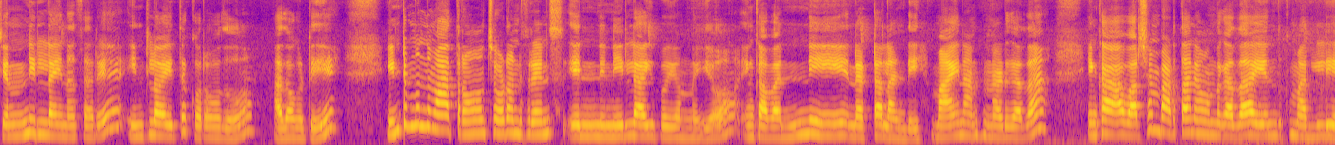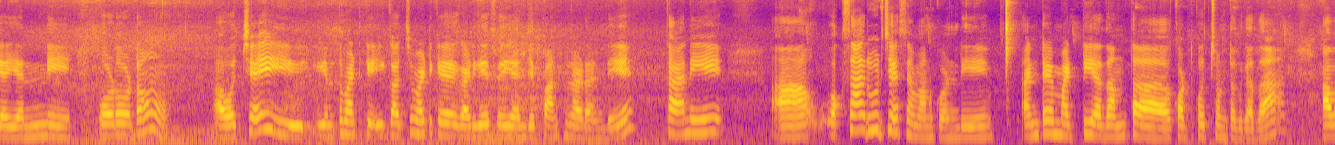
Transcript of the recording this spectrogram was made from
చిన్న ఇల్లు అయినా సరే ఇంట్లో అయితే కురవదు. అదొకటి. ఇంటి ముందు మాత్రం చూడండి ఫ్రెండ్స్ ఎన్ని నీళ్ళు ఆగిపోయి ఉన్నాయో. ఇంకా అవన్నీ నెట్టాలండి. మా ఆయన అంటున్నాడు కదా ఇంకా వర్షం పడతానే ఉంది కదా ఎందుకు మళ్ళీ అవన్నీ ఓడవటం వచ్చాయి ఇంత మట్టికే ఈ గచ్చు మట్టికే గడిగేసాయి అని చెప్పి అంటున్నాడండి. కానీ ఒకసారి రూట్ చేసామనుకోండి అంటే మట్టి అదంతా కొట్టుకొచ్చి ఉంటుంది కదా. అవ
